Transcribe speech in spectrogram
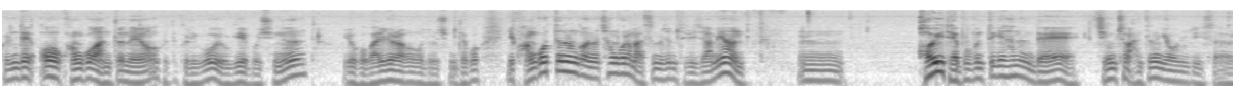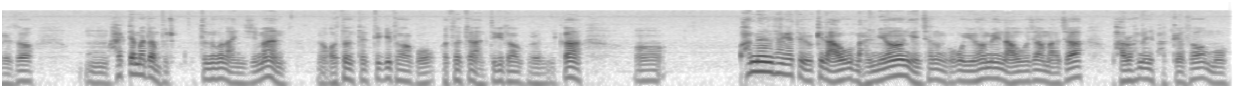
그런데 어 광고가 안 뜨네요. 그리고 여기에 보시는 요거 완료라고 거 누르시면 되고 이 광고 뜨는 거는 참고로 말씀을 좀 드리자면 음, 거의 대부분 뜨긴 하는데 지금처럼 안 뜨는 경우도 있어요. 그래서 음, 할 때마다 무조건 뜨는 건 아니지만 어, 어떤 때 뜨기도 하고 어떤 때는 안 뜨기도 하고 그러니까 어, 화면상에서 이렇게 나오고 말면 괜찮은 거고 이 화면이 나오자마자 바로 화면이 바뀌어서 뭐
